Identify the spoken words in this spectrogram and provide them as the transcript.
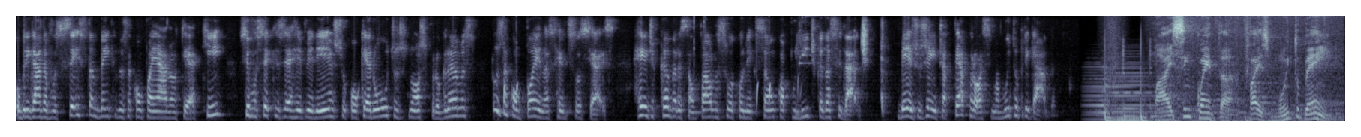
Obrigada a vocês também que nos acompanharam até aqui. Se você quiser rever este ou qualquer outro dos nossos programas, nos acompanhe nas redes sociais. Rede Câmara São Paulo, sua conexão com a política da cidade. Beijo, gente. Até a próxima. Muito obrigada. Mais 50 faz muito bem.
